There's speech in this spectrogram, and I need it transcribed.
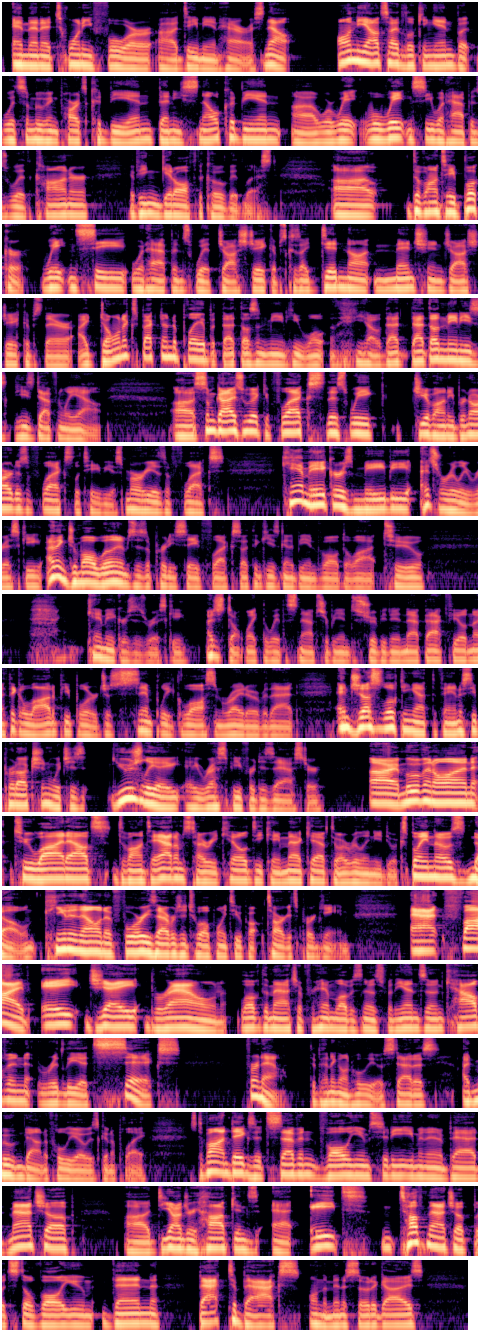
and then at 24, uh, Damien Harris. Now, on the outside looking in, but with some moving parts, could be in. Benny Snell could be in. Uh, we're wait. We'll wait and see what happens with Connor if he can get off the COVID list. Uh, Devontae Booker, wait and see what happens with Josh Jacobs because I did not mention Josh Jacobs there. I don't expect him to play, but that doesn't mean he won't. You know that that doesn't mean he's he's definitely out. Uh, some guys who I could flex this week: Giovani Bernard is a flex. Latavius Murray is a flex. Cam Akers, maybe. It's really risky. I think Jamaal Williams is a pretty safe flex. I think he's going to be involved a lot too. Cam Akers is risky. I just don't like the way the snaps are being distributed in that backfield. And I think a lot of people are just simply glossing right over that and just looking at the fantasy production, which is usually a, a recipe for disaster. All right, moving on to wideouts. Davante Adams, Tyreek Hill, DK Metcalf. Do I really need to explain those? No. Keenan Allen at four. He's averaging 12.2 targets per game. At five, A.J. Brown. Love the matchup for him. Love his nose for the end zone. Calvin Ridley at six for now, depending on Julio's status. I'd move him down if Julio is going to play. Stefon Diggs at seven. Volume City, even in a bad matchup. Uh, DeAndre Hopkins at eight. Tough matchup, but still volume. Then back to backs on the Minnesota guys.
